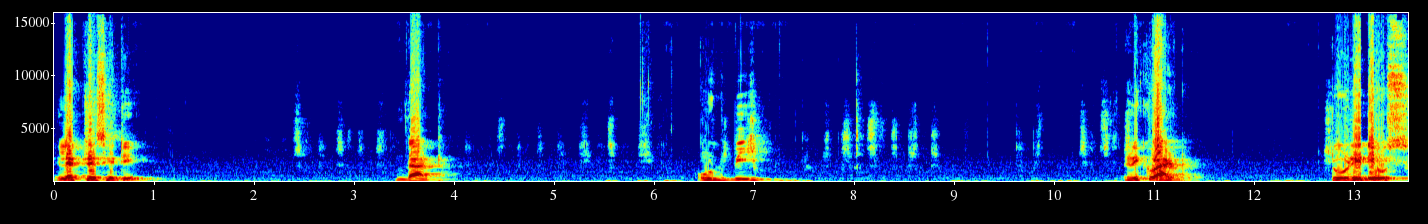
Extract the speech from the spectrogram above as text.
electricity that would be required to reduce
